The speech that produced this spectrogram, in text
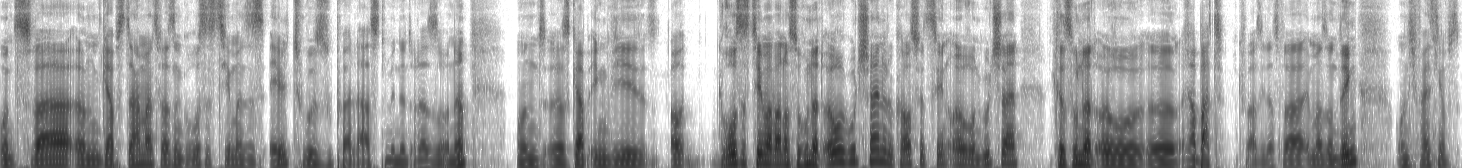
Und zwar ähm, gab es damals, war so ein großes Thema, dieses L-Tour Super Last Minute oder so, ne? Und äh, es gab irgendwie, au- großes Thema war noch so 100-Euro-Gutscheine. Du kaufst für 10 Euro einen Gutschein, kriegst 100 Euro äh, Rabatt quasi. Das war immer so ein Ding. Und ich weiß nicht, ob es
